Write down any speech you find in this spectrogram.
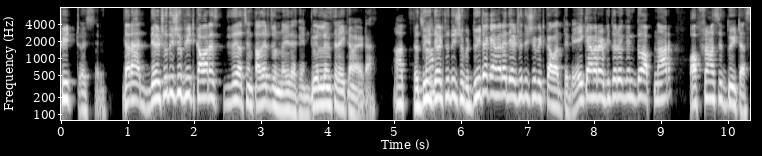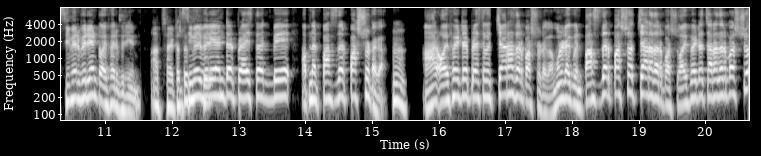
ফিট যারা দেড়শো দুইশো ফিট কাভারেজ দিতে যাচ্ছেন তাদের জন্য এই দেখেন ডুয়েল লেন্সের এই ক্যামেরাটা আচ্ছা। দুই দেড়শো দুইশো ফিট দুইটা ক্যামেরা দেড়শো দুইশো ফিট কাভার দেবে। এই ক্যামেরার ভিতরে কিন্তু আপনার অপশন আছে দুইটা সিমের ভেরিয়েন্ট ওয়াইফাই ভেরিয়েন্ট আচ্ছা এটা সিমের ভেরিয়েন্টের প্রাইস থাকবে আপনার পাঁচ হাজার পাঁচশো টাকা। আর ওয়াইফাইটার প্রাইস থাকবে চার হাজার পাঁচশো টাকা। মনে রাখবেন পাঁচ হাজার পাঁচশো চার হাজার পাঁচশো ওয়াইফাইটা চার হাজার পাঁচশো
